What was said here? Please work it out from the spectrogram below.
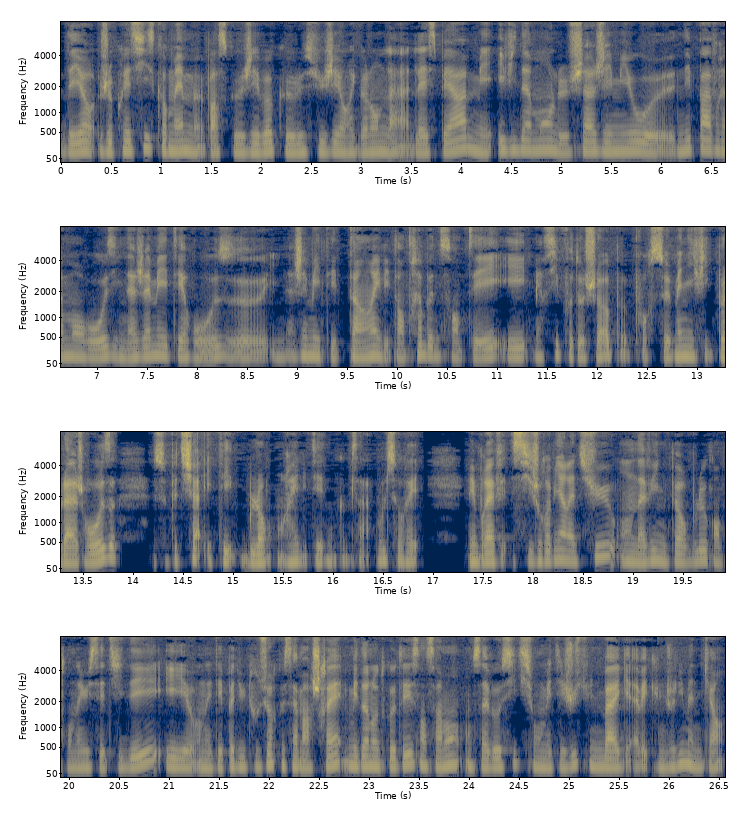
D'ailleurs, je précise quand même, parce que j'évoque le sujet en rigolant de la, de la SPA, mais évidemment, le chat Gémio euh, n'est pas vraiment rose, il n'a jamais été rose, euh, il n'a jamais été teint, il est en très bonne santé, et merci Photoshop pour ce magnifique pelage rose. Ce petit chat était blanc en réalité, donc comme ça, vous le saurez. Mais bref, si je reviens là-dessus, on avait une peur bleue quand on a eu cette idée, et on n'était pas du tout sûr que ça marcherait, mais d'un autre côté, sincèrement, on savait aussi que si on mettait juste une bague avec une jolie mannequin,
